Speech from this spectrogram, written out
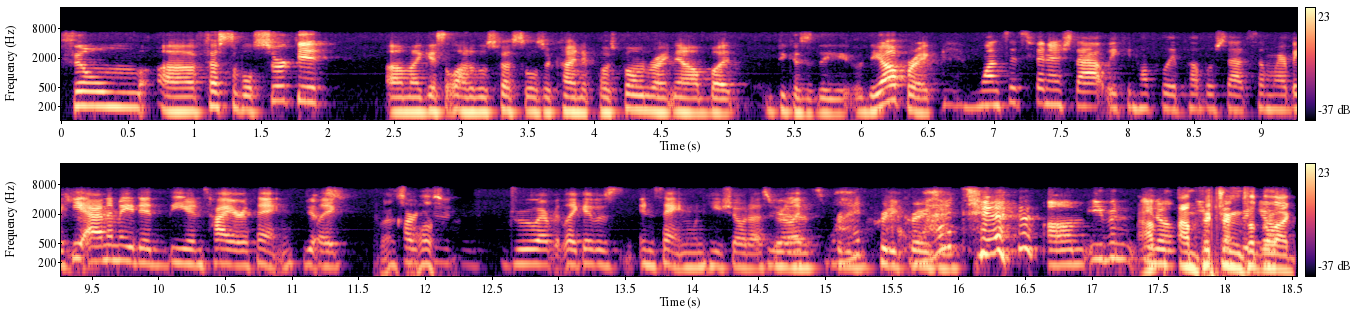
film uh, festival circuit. Um, I guess a lot of those festivals are kind of postponed right now, but because of the the outbreak. Once it's finished that, we can hopefully publish that somewhere. But he animated the entire thing. Yes. Like That's cartoon, awesome. drew every like it was insane when he showed us. We Yeah, were like, it's pretty- what? pretty crazy. What? Um, even you I'm, know, I'm picturing something like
